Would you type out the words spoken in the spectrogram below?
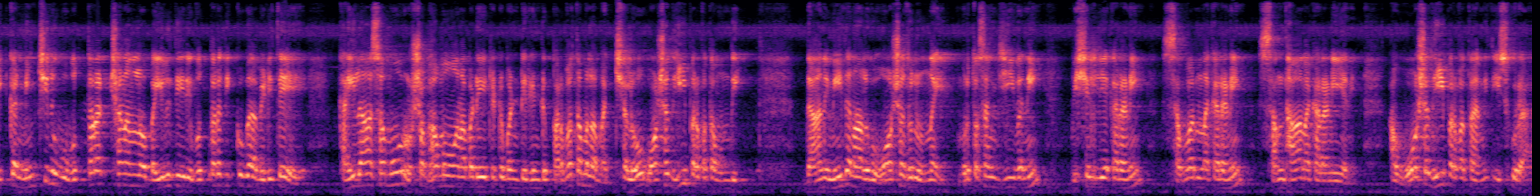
ఇక్కడి నుంచి నువ్వు ఉత్తర క్షణంలో బయలుదేరి ఉత్తర దిక్కుగా వెడితే కైలాసము వృషభము అనబడేటటువంటి రెండు పర్వతముల మధ్యలో ఓషధీ పర్వతం ఉంది. దాని మీద నాలుగు ఓషధులు ఉన్నాయి మృత సంజీవని విశల్యకరణి సవర్ణకరణి సంధానకరణి అని. ఆ ఓషధీ పర్వతాన్ని తీసుకురా.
